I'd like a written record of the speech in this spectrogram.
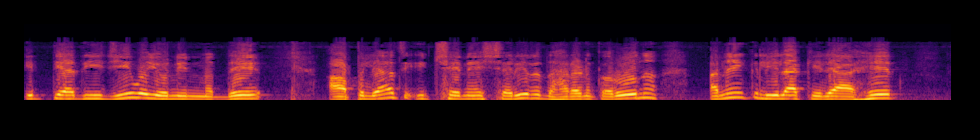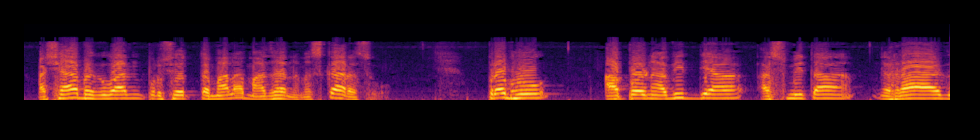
इत्यादी जीव योनींमध्ये आपल्याच इच्छेने शरीर धारण करून अनेक लीला केल्या आहेत अशा भगवान पुरुषोत्तमाला माझा नमस्कार असो. प्रभो आपण अविद्या अस्मिता राग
